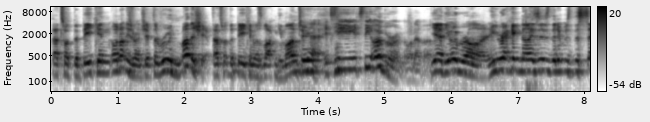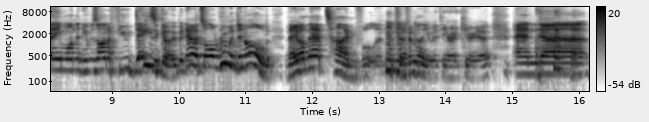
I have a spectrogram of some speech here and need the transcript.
That's what the beacon, or not his ruined ship, the ruined mothership. That's what the beacon was locking him onto. Yeah, it's the it's the Oberon or whatever. Yeah, the Oberon. He recognizes that it was the same one that he was on a few days ago, but now it's all ruined and old. They on that time fooling, which we're familiar with here at Curio. And uh,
